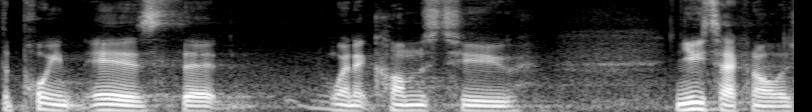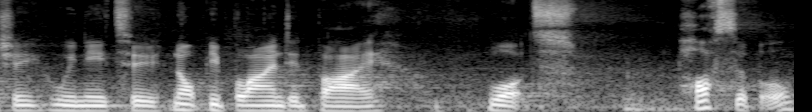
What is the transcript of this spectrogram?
The point is that when it comes to new technology, we need to not be blinded by what's possible,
